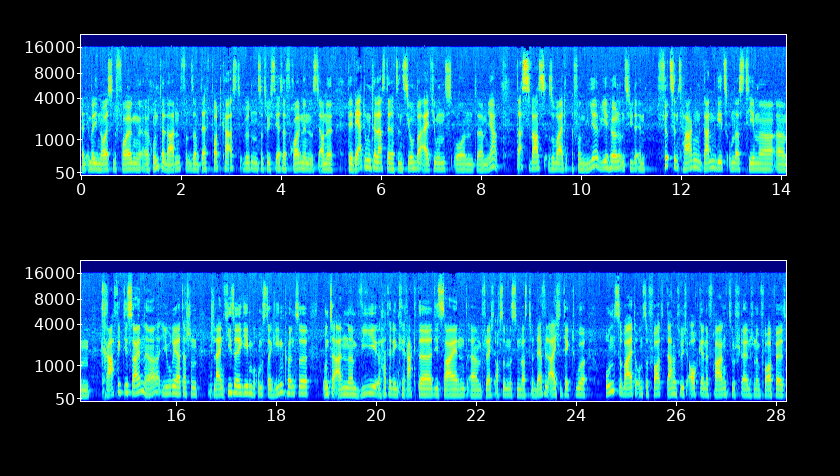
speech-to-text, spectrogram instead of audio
dann immer die neuesten Folgen äh, runterladen von unserem Dev-Podcast. Würden uns natürlich sehr, sehr freuen, wenn uns ja auch eine Bewertung hinterlasst, eine Rezension bei iTunes. Und ähm, ja, das war's soweit von mir. Wir hören uns wieder in 14 Tagen. Dann geht es um das Thema ähm, Grafikdesign. Ja. Juri hat da schon einen kleinen Teaser gegeben, worum es da gehen könnte. Unter anderem, wie hat er den Charakter designt, ähm, vielleicht auch so ein bisschen was zur Level-Architektur und so weiter und so fort. Da natürlich auch gerne Fragen zu stellen, schon im Vorfeld.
